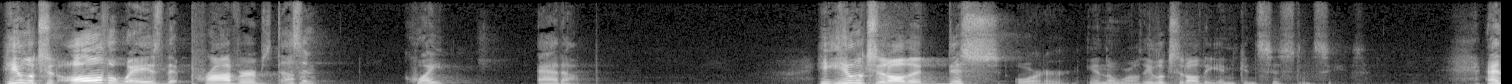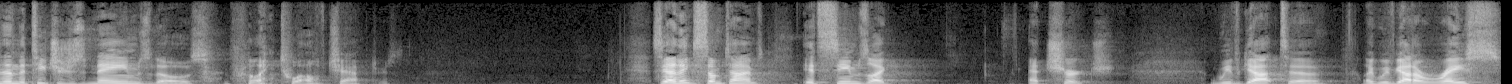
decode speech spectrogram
He looks at all the ways that Proverbs doesn't quite add up. He, he looks at all the disorder in the world. He looks at all the inconsistencies. And then the teacher just names those for like 12 chapters. See, I think sometimes it seems like at church, we've got to, like, we've got to race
